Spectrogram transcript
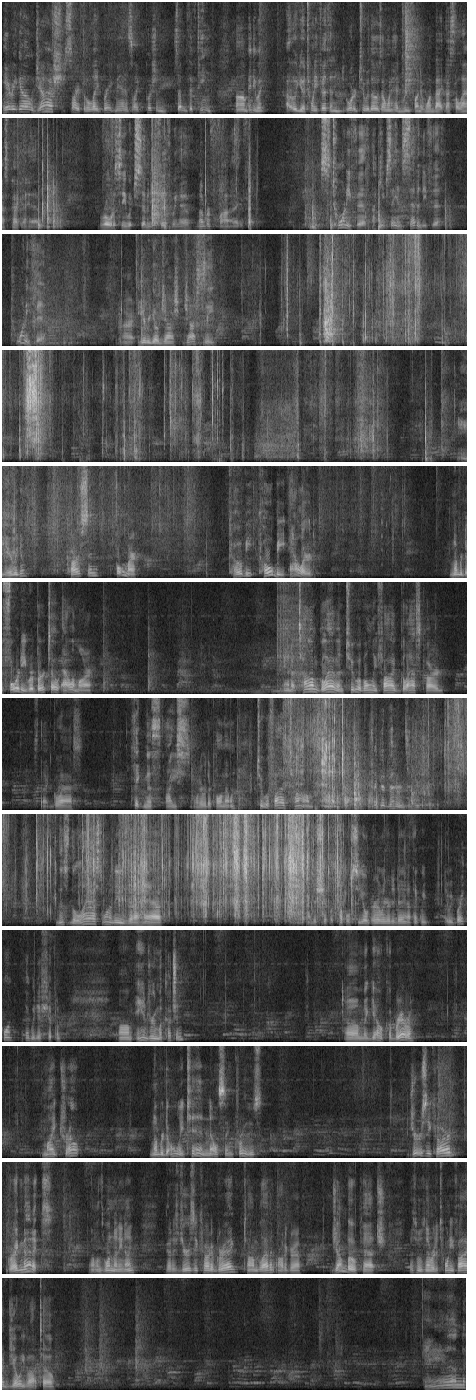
Here we go, Josh. Sorry for the late break, man. It's like pushing 7:15. Um, anyway, I owe you a 25th, and you ordered two of those. I went ahead and refunded one back. That's the last pack I have. Roll to see which 75th we have. Number five. It's 25th. I keep saying 75th. 25th. All right, here we go, Josh. Josh C. Here we go. Carson Fulmer. Kobe Kolby Allard. Number to 40, Roberto Alomar. And a Tom Glavine, two of only five glass card. It's that glass thickness, ice, whatever they're calling that one. Two of five Tom. A lot of good veterans in here. And this is the last one of these that I have. I had to ship a couple sealed earlier today, and I think we did we break one? I think we just shipped them. Um, Andrew McCutchen, uh, Miguel Cabrera, Mike Trout, numbered to only 10, Nelson Cruz, jersey card, Greg Maddux. That one's 199. Got his jersey card of Greg, Tom Glavine autograph. Jumbo patch. This one's numbered to 25, Joey Votto. And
